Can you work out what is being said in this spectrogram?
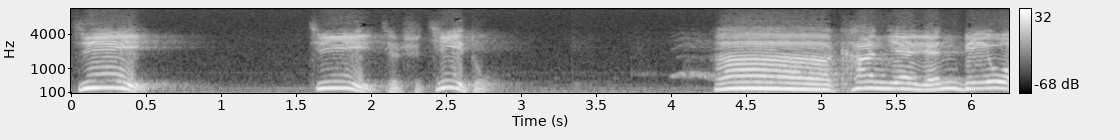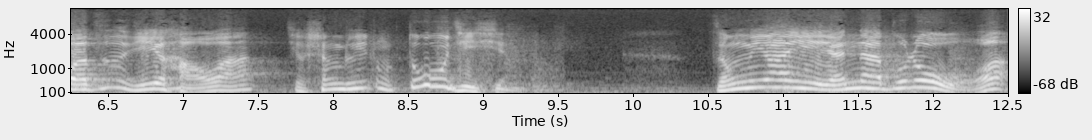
忌嫉就是嫉妒啊，看见人比我自己好啊，就生出一种妒忌心，总愿意人呢不如我，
